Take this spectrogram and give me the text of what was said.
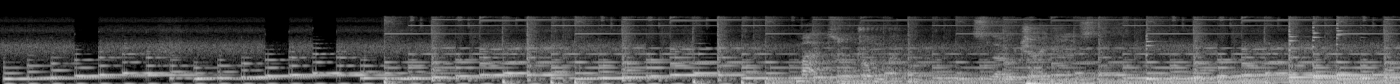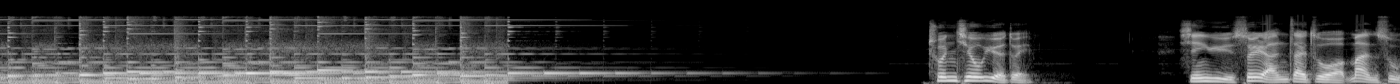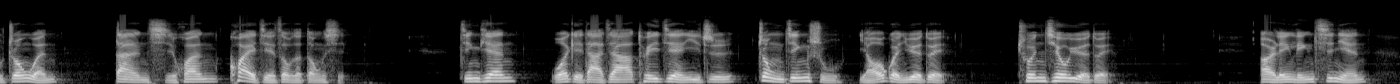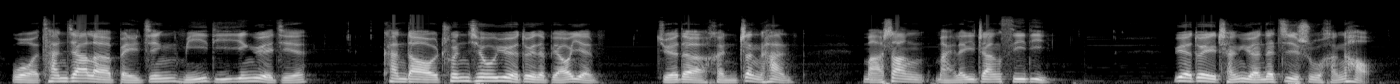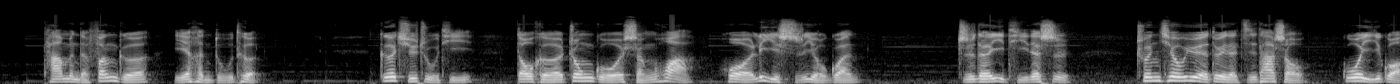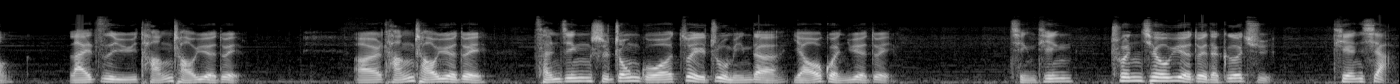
慢速中文，Slow Chinese。春秋乐队，新玉虽然在做慢速中文，但喜欢快节奏的东西。今天我给大家推荐一支重金属摇滚乐队——春秋乐队。二零零七年，我参加了北京迷笛音乐节，看到春秋乐队的表演，觉得很震撼，马上买了一张 CD。乐队成员的技术很好，他们的风格也很独特，歌曲主题都和中国神话或历史有关。值得一提的是，春秋乐队的吉他手郭怡广来自于唐朝乐队，而唐朝乐队曾经是中国最著名的摇滚乐队。请听春秋乐队的歌曲。天下。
